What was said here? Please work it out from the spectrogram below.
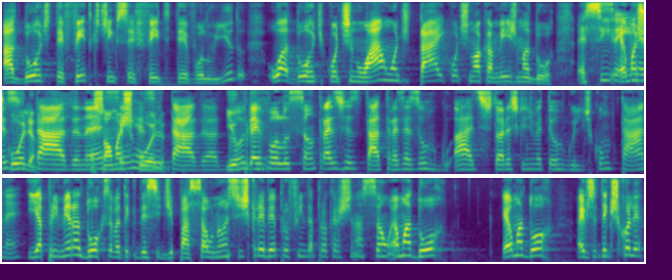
A dor de ter feito o que tinha que ser feito e ter evoluído? Ou a dor de continuar onde está e continuar com a mesma dor? É sim, sem é uma escolha. resultado, né? É só uma sem escolha. resultado. A E o dor da prim- evolução traz resultado, traz as, orgu- as histórias que a gente vai ter orgulho de contar, né? E a primeira dor que você vai ter que decidir passar ou não é se inscrever para o fim da procrastinação. É uma dor. É uma dor. Aí você tem que escolher.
